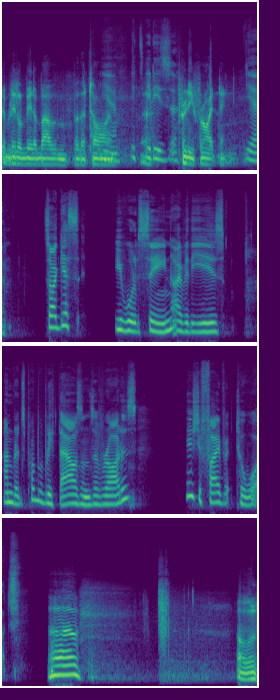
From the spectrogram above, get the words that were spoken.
a little bit above them for the time. Yeah, it's, it is. Uh, Pretty frightening. yeah. So I guess you would have seen over the years hundreds, probably thousands of riders. Who's your favourite to watch? Uh, oh, well,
